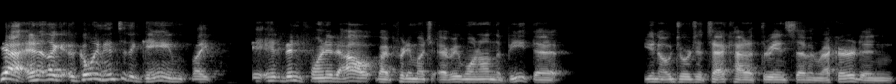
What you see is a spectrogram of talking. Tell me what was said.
Yeah, and like going into the game, like it had been pointed out by pretty much everyone on the beat that you know Georgia Tech had a three and seven record, and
